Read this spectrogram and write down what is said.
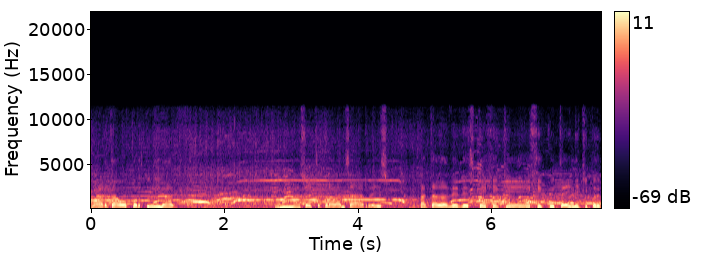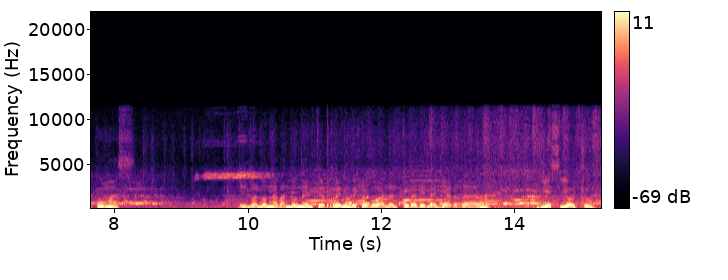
Cuarta oportunidad. Con unas ocho por avanzar. Es patada de despeje que ejecuta el equipo de Pumas. El balón abandona el terreno de juego a la altura de la yarda 18.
